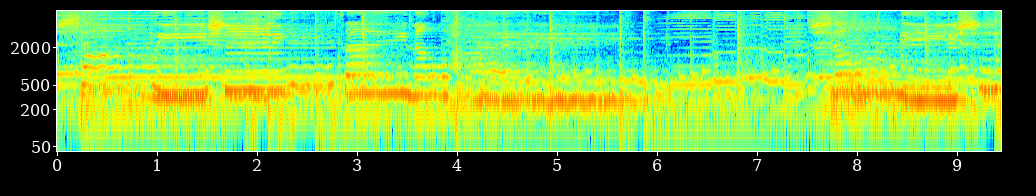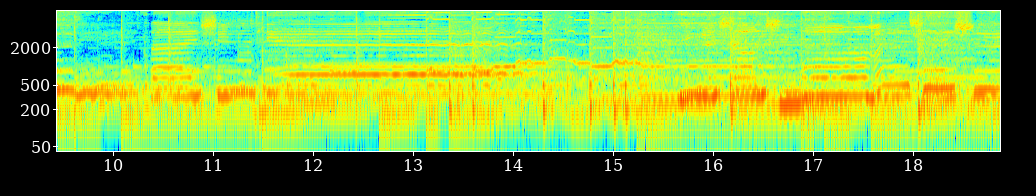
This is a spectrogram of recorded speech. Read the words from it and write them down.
想你时你在脑海，想你时你在心田。宁愿相信我们前世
